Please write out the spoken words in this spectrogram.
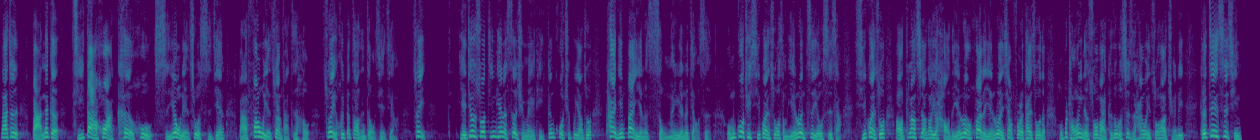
那就是把那个。极大化客户使用脸书的时间，把它放入演算法之后，所以会被造成这种现象。所以也就是说，今天的社群媒体跟过去不一样，说它已经扮演了守门员的角色。我们过去习惯说什么言论自由市场，习惯说哦，让市场上有好的言论、坏的言论。像伏尔泰说的，我不同意你的说法，可是我誓死捍卫你说话的权利。可是这件事情，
